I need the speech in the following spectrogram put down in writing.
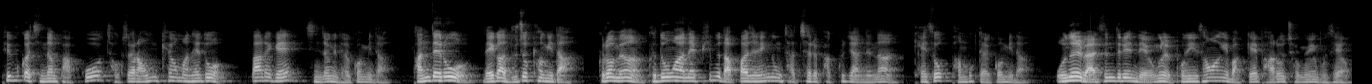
피부과 진단 받고 적절한 홈케어만 해도 빠르게 진정이 될 겁니다. 반대로 내가 누적형이다. 그러면 그동안의 피부 나빠진 행동 자체를 바꾸지 않는 한 계속 반복될 겁니다. 오늘 말씀드린 내용을 본인 상황에 맞게 바로 적용해 보세요.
